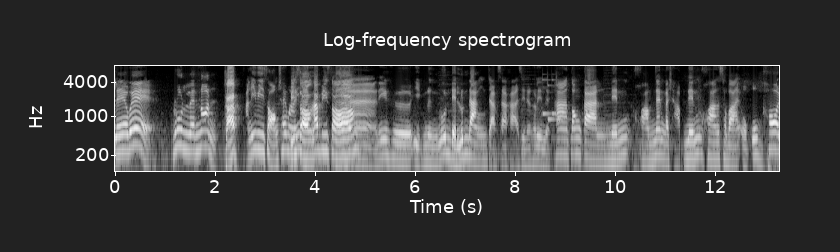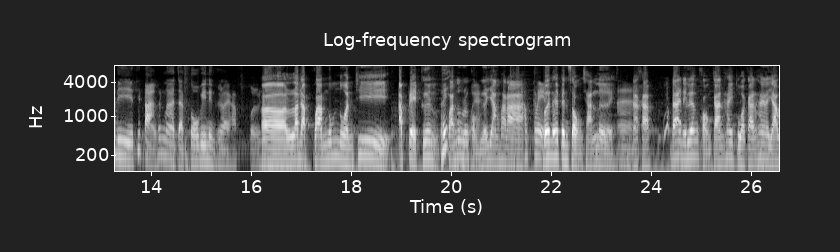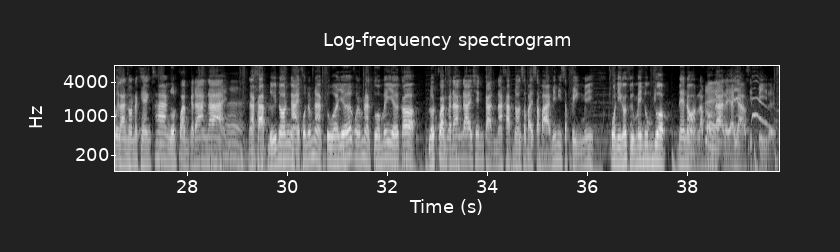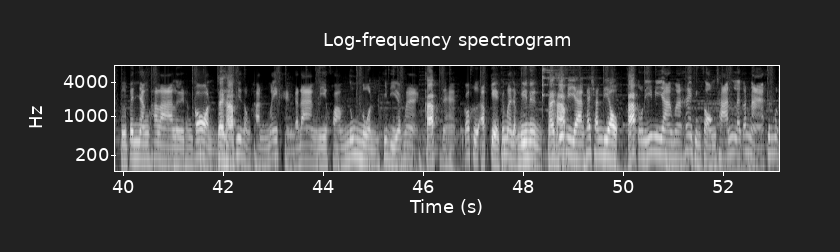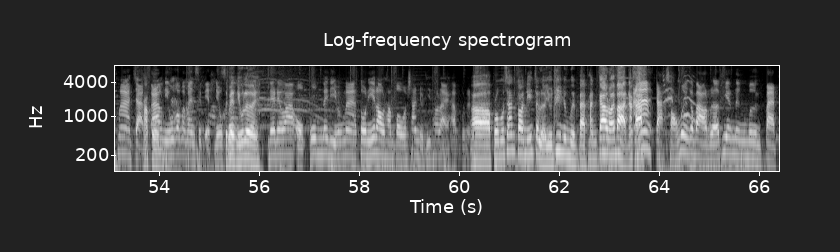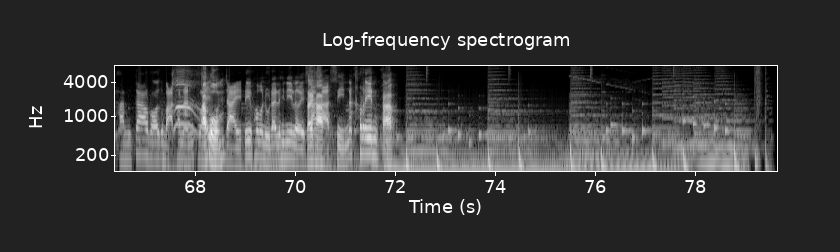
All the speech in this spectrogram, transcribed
เลเว่รุ่นเลนนอน ครับ อันนี้ V2 ใช่ไหม V2 ครับ V2 อ่า นี่คืออีกหนึ่งรุ่นเด่นรุ่นดังจากสาขาศรีนครินทร์เลย ถ้าต้องการเน้นความแน่นกระชับ เน้นความสบายอบอุ้ม ข้อดีที่ต่างขึ้นมาจากตัว V1 คืออะไรครับคุณอนุทิน เอ่อระดับความนุ่มนวลที่อัปเกรดขึ้น เฮ้ยความนุ่มนวลของเนื้อยางพารา อัปเกรดเบิ้ลให้เป็น 2 ชั้นเลยอ่าน นะครับ ได้ในเรื่องของการให้ตัวการให้ระยะเวลานอนตะแคงข้างลดความกระด้างได้อ่า นะครับหรือนอนหงายคนน้ำหนักตัวเยอะคนน้ำหนักตัวไม่เยอะก็ลดความกระด้างได้เช่นกันนะครับนอนสบายๆไม่มีสปริงไม่ พวกนี้ก็คือไม่นุ่มยวบแน่นอนรับรองได้ระยะยาว 10 ปีเลย คือเป็นยางพาราเลยทั้งก้อนใช่ครับ และที่สำคัญไม่แข็งกระด้าง มีความนุ่มนวลที่ดีมากครับ ๆนะฮะก็คืออัปเกรดขึ้นมาจาก V1 ใช่ครับ ที่มียางแค่ชั้นเดียว ครับ ตัวนี้มียางมาให้ถึง 2 ชั้น แล้วก็หนาขึ้นมากๆ จาก ครับผม 9 นิ้วก็ประมาณ 11 นิ้วครึ่ง11นิ้วเลยเรียกได้ว่าอบอุ้มได้ดีมากๆ ตัวนี้เราทำโปรโมชั่นอยู่ที่เท่าไหร่ครับคุณอนุเอ่อโปรโมชั่นตอนนี้จะเหลืออยู่ที่ 18,900 บาทนะครับ อะจาก 20,000กว่าบาทเหลือเพียง18,900 กว่าบาทเท่านั้นใครครับผมสนใจรีบเข้ามาดูได้เลยที่นี่เลยใช่ครับ สาขาศรีนครินทร์ ครับ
